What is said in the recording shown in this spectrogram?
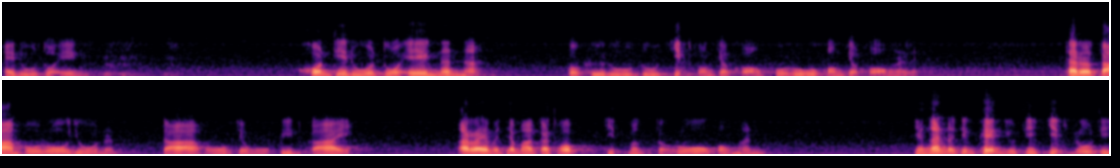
ให้ดูตัวเอง คนที่ดูตัวเองนั่นน่ะ ก็คือดูดูจิตของเจ้าของผู้รู้ของเจ้าของนั่นแหละถ้าเราตามผู้รู้อยู่นั่นตาหูจมูกลิ้นกาย อะไรมันจะมากระทบจิตมันก็ต้องรู้ของมัน อย่างนั้นเราจึงเพ่งอยู่ที่จิต รู้ที่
